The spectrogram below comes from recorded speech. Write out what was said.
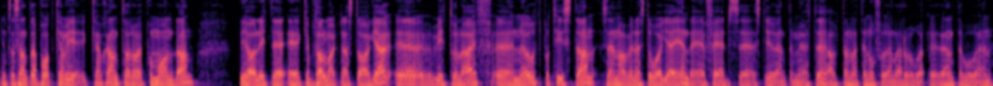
intressant rapport kan vi kanske anta då på måndagen. Vi har lite eh, kapitalmarknadsdagar, eh, Vitrolife eh, Note på tisdagen. Sen har vi den stora grejen, det är Feds eh, styrräntemöte. Allt annat än oförändrad ränta vore en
